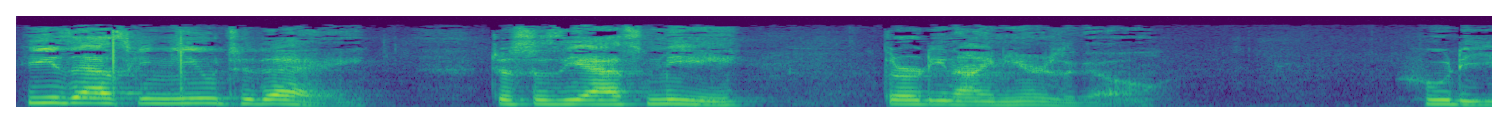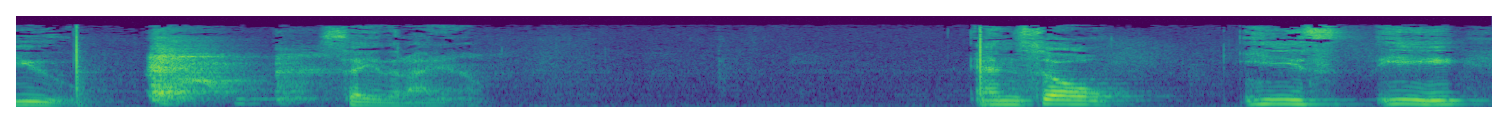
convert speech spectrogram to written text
He's asking you today, just as he asked me 39 years ago, who do you say that I am? And so he's, he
